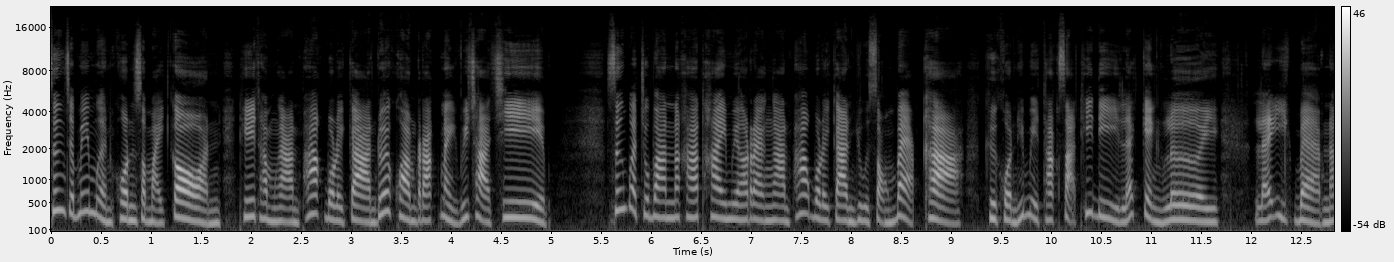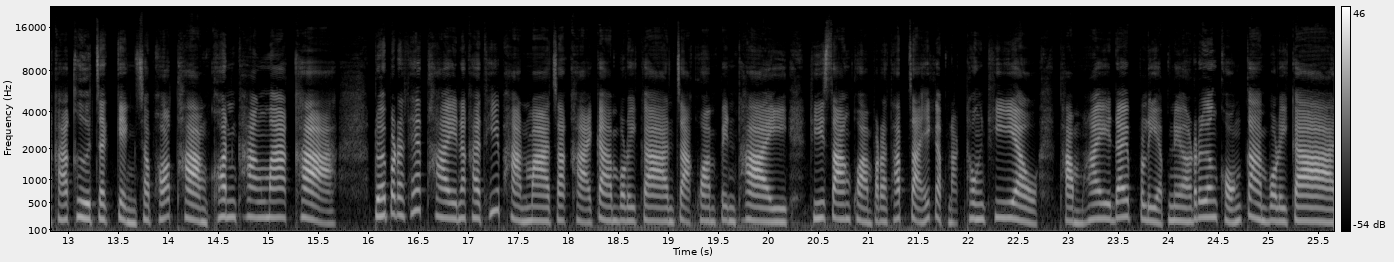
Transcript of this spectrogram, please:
ซึ่งจะไม่เหมือนคนสมัยก่อน ที่ทำงานภาคบริการด้วยความรักในวิชาชีพ ซึ่งปัจจุบันนะคะไทยมีแรงงานภาคบริการอยู่ 2 แบบค่ะ คือคนที่มีทักษะที่ดีและเก่งเลย และอีกแบบนะคะคือจะเก่งเฉพาะทางค่อนข้างมากค่ะ โดยประเทศไทยนะคะที่ผ่านมาจะขายการบริการจากความเป็นไทย ที่สร้างความประทับใจให้กับนักท่องเที่ยวทำให้ได้เปรียบในเรื่องของการบริการ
